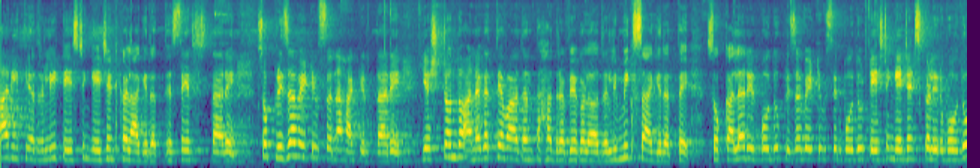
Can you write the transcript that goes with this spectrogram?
ಆ ರೀತಿ ಅದರಲ್ಲಿ ಟೇಸ್ಟಿಂಗ್ ಏಜೆಂಟ್ಗಳಾಗಿರುತ್ತೆ ಸೇರಿಸ್ತಾರೆ. ಸೊ ಪ್ರಿಸರ್ವೇಟಿವ್ಸನ್ನು ಹಾಕಿರ್ತಾರೆ. ಎಷ್ಟೊಂದು ಅನಗತ್ಯವಾದಂತಹ ದ್ರವ್ಯಗಳು ಅದರಲ್ಲಿ ಮಿಕ್ಸ್ ಆಗಿರುತ್ತೆ. ಸೊ ಕಲರ್ ಇರ್ಬೋದು ಪ್ರಿಸರ್ವೇಟಿವ್ಸ್ ಇರ್ಬೋದು ಟೇಸ್ಟಿಂಗ್ ಏಜೆಂಟ್ಸ್ಗಳಿರ್ಬೋದು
